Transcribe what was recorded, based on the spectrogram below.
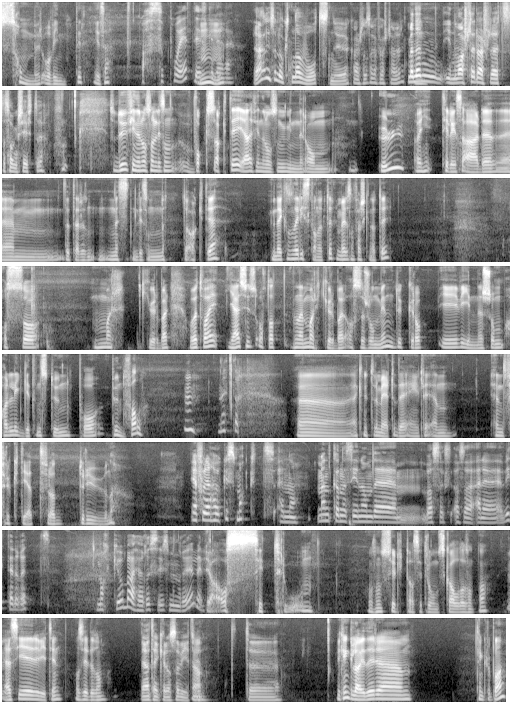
sommer og vinter i seg. Å, så poetiske Mhm. dere. Ja, liksom lukten av våt snø kanskje, som jeg først er der. Men den innvarsler i hvert fall et sesongskifte. Så du finner noe sånn litt sånn voksaktig, jeg finner noe som minner om ull. Og i tillegg så er det um, dette er sånn nesten litt sånn nøtteaktige. Men det er ikke sånne rista nøtter, mer sånn ferske nøtter. Og så markjordbær. Og vet du hva, jeg syns ofte at den der markjordbærassosiasjonen min dukker opp i viner som har ligget en stund på bunnfall. Nettopp. Eh, jeg knytter det mer til det egentlig enn en fruktighet fra druene. Ja, for den har jo ikke smakt ennå. Men kan jeg si noe om det mm, hva slags, altså, Er det hvitt eller rødt? Markjordbær høres ut som en rødvin. Ja, og sitron. Og sånn sylta sitronskall og sånt noe. Jeg sier hvitvin. Hva sier du, Tom? Jeg tenker også hvitvin. Det, Hvilken glider eh, tenker du på?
